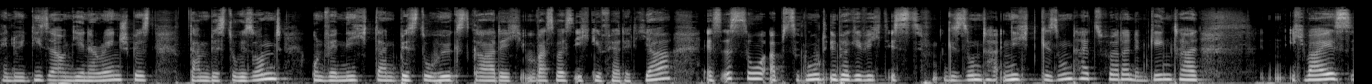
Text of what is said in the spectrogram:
wenn du in dieser und jener Range bist, dann bist du gesund und wenn nicht, dann bist du höchstgradig, was weiß ich, gefährdet. Ja, es ist so, absolut Übergewicht ist Gesundheit, nicht gesundheitsfördernd, im Gegenteil, ich weiß,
